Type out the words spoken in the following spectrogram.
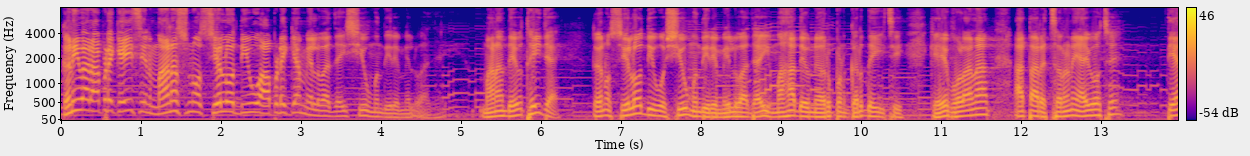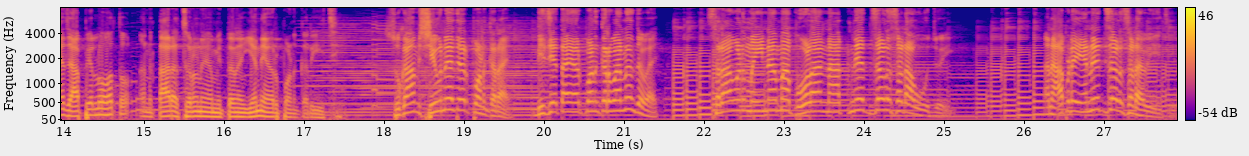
ઘણી વાર આપણે કહીએ છીએ ને, માણસનો સેલો દીવો આપણે ક્યાં મેળવા જાય? શિવ મંદિરે મેળવા જાય. માણસ દેવ થઈ જાય, તો એનો સેલો દીવો શિવ મંદિરે મેળવા જાય. મહાદેવને અર્પણ કરી દઈએ છીએ કે, હે ભોળાનાથ, આ તારે ચરણે આવ્યો છે? ત્યાં જ આપેલો હતો અને તારા ચરણે અમે તને એને અર્પણ કરીએ છીએ. કામ શિવને જ અર્પણ કરાય? બીજે તાય અર્પણ કરવા ન જવાય? શ્રાવણ મહિનામાં ભોળાનાથને જ જળ ચડાવવું જોઈએ. અને આપણે એને જ જળ ચડાવીએ છીએ.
